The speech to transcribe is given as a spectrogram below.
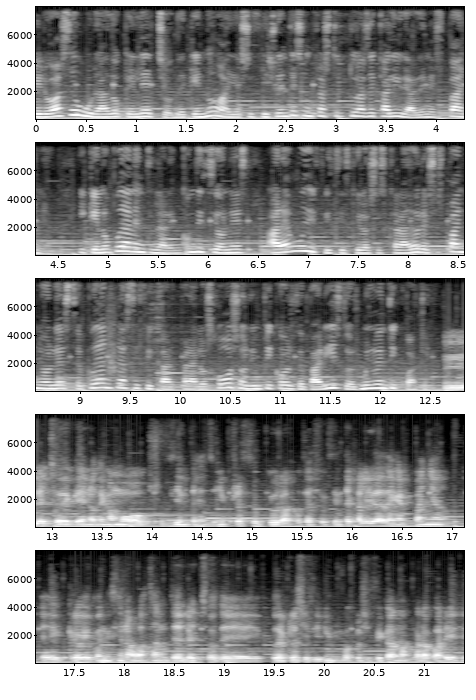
pero ha asegurado que el hecho de que no haya suficientes infraestructuras de calidad en España y que no puedan entrenar en condiciones hará muy difícil que los escaladores españoles se puedan clasificar para los Juegos Olímpicos de París 2024. El hecho de que no tengamos suficientes infraestructuras o de suficiente calidad en España eh, creo que condiciona bastante el hecho de poder clasificar, clasificar más para París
